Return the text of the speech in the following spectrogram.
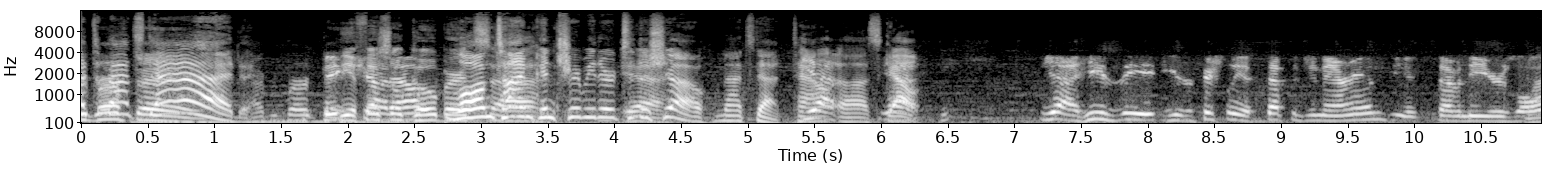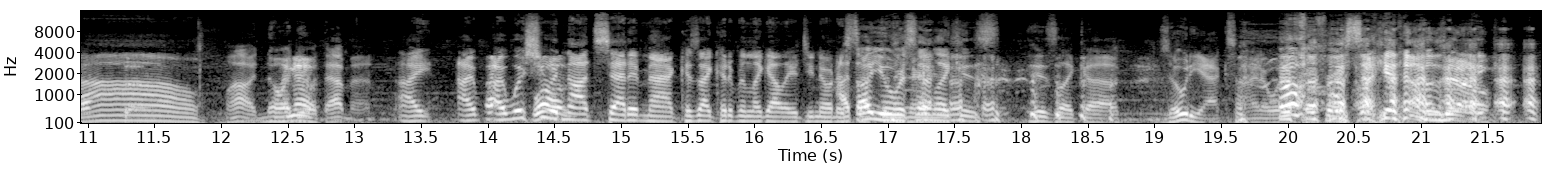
out to Matt's dad. Happy birthday. Big The official out. Go Birds, Longtime uh, contributor to yeah. the show. Matt's dad. talent, uh, scout. Yeah, he's the he's officially a septuagenarian. He is seventy years old. Wow. Wow, I had no I idea know. what that meant. I, I, I wish you Well- had not said it, Matt, because I could have been like, Eliot, do you know what a I thought you were saying like his his like uh, zodiac sign or whatever for a second. I was No. like,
